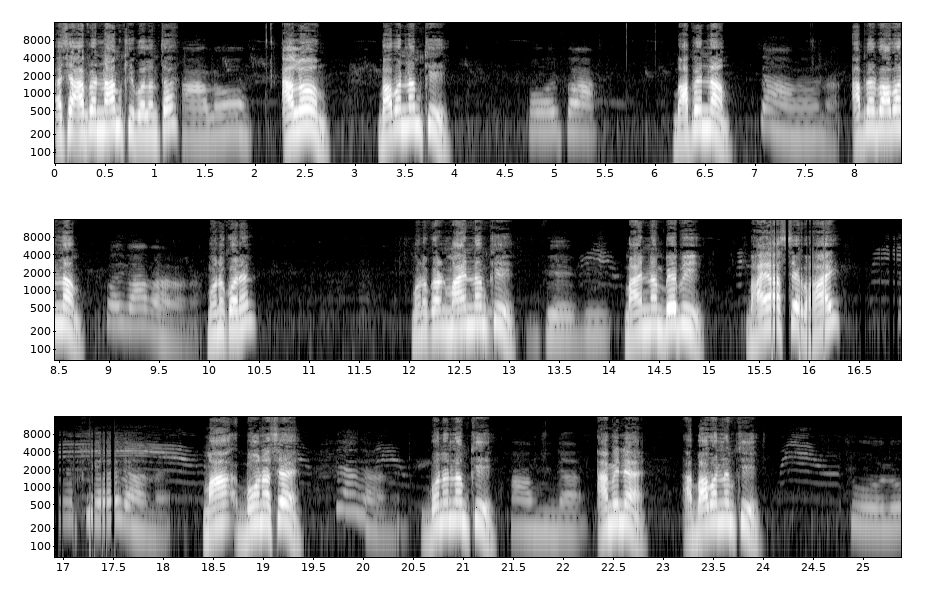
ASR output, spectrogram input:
আচ্ছা আপনার নাম কি বলেন তো? আলম। আলম বাবার নাম কি? বাপের নাম? আপনার বাবার নাম? মনে করেন? মনে করেন মায়ের নাম কি? মায়ের নাম বেবি? ভাই আছে ভাই? মা বোন আছে? বোনের নাম কি? আমি না আর বাবার নাম কি? টুলু।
